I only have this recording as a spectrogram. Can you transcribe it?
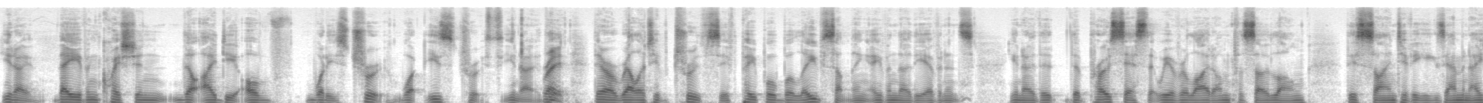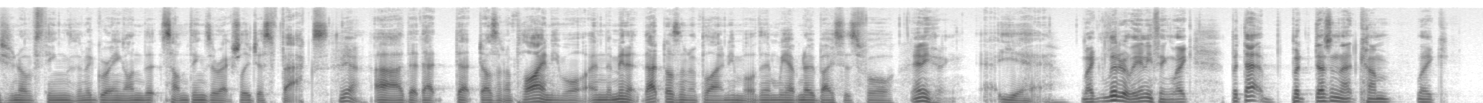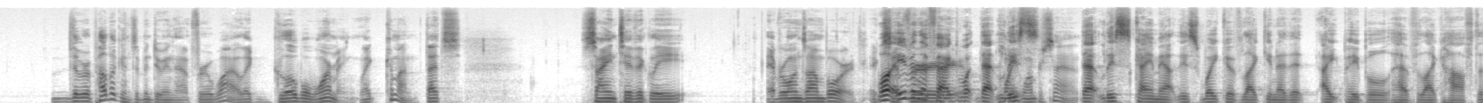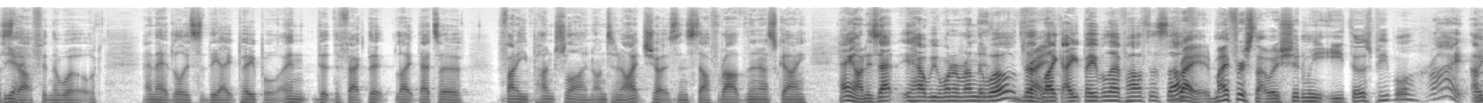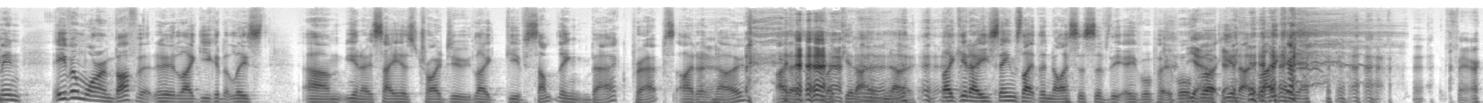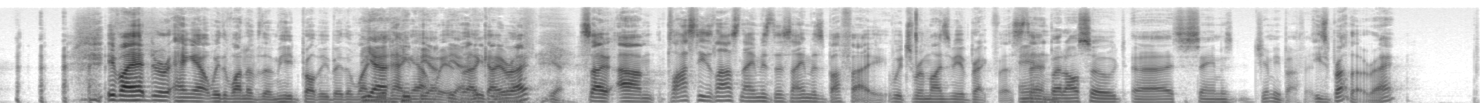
you know, they even question the idea of what is true, what is truth, you know, that Right. there are relative truths. If people believe something, even though the evidence, you know, the, the process that we have relied on for so long, this scientific examination of things and agreeing on that some things are actually just facts Yeah. uh, that that that doesn't apply anymore. And the minute that doesn't apply anymore, then we have no basis for Anything. uh, yeah. Like literally anything like but that but doesn't that come like the republicans have been doing that for a while like global warming like come on that's scientifically everyone's on board Well, even the fact what that list 0.1%. that list came out this week of like you know that eight people have like half the Yeah. stuff in the world, and they had listed the eight people, and the, the fact that like that's a funny punchline on tonight shows and stuff, rather than us going, "Hang on, is that how we want to run the world? That Right. like eight people have half the stuff?" right my first thought was shouldn't we eat those people Right. I mean, even Warren Buffett, who like you could at least, um, you know, say has tried to like give something back. Perhaps I don't know. I don't like you know no. Like you know, he seems like the nicest of the evil people. Yeah, but okay. you know, like fair if I had to hang out with one of them, he'd probably be the one Yeah, you'd hang out with. yeah, okay, one. right? Yeah. So, um, plus his last name is the same as Buffet, which reminds me of breakfast. and, And, but also uh, it's the same as jimmy buffett his brother, right?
